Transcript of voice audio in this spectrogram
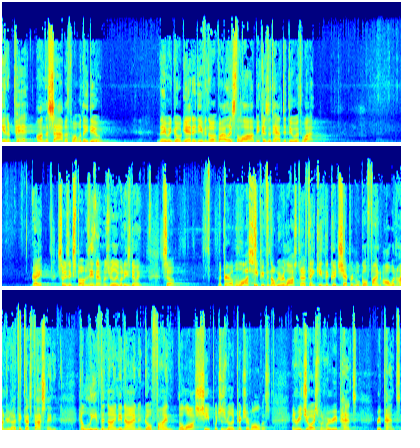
in a pit on the Sabbath, what would they do? They would go get it, even though it violates the law, because it had to do with what? Right? So he's exposing them, was really what he's doing. So, the parable of the lost sheep, even though we were lost in our thinking, the good shepherd will go find all 100. I think that's fascinating. He'll leave the 99 and go find the lost sheep, which is really a picture of all of us. And rejoice when we repent. Repent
